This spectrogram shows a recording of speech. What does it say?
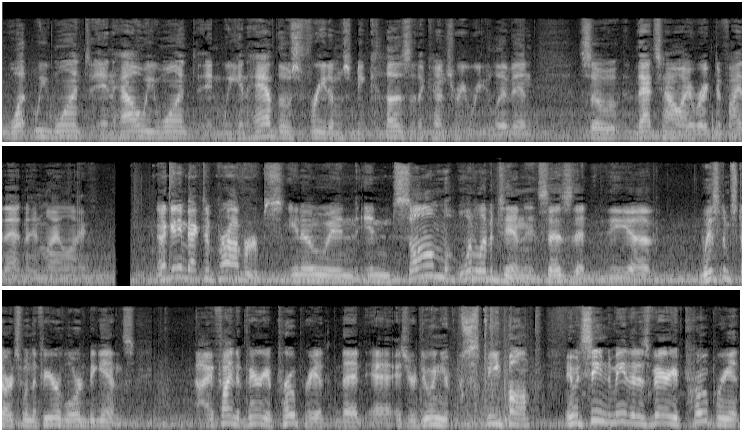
what we want and how we want, and we can have those freedoms because of the country we live in. So that's how I rectify that in my life. Now, getting back to Proverbs, you know, in in Psalm 111:10, it says that the uh, wisdom starts when the fear of Lord begins. I find it very appropriate that uh, as you're doing your speed bump, it would seem to me that it's very appropriate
